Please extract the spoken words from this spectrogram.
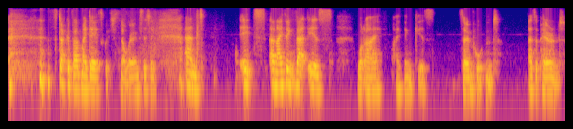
stuck above my desk which is not where i'm sitting. And it's and i think that is what i i think is so important as a parent.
